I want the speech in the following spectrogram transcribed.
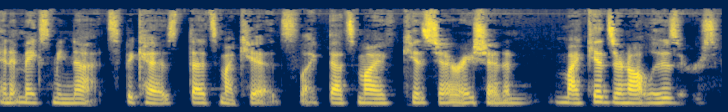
And it makes me nuts because that's my kids. Like that's my kids' generation and my kids are not losers.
